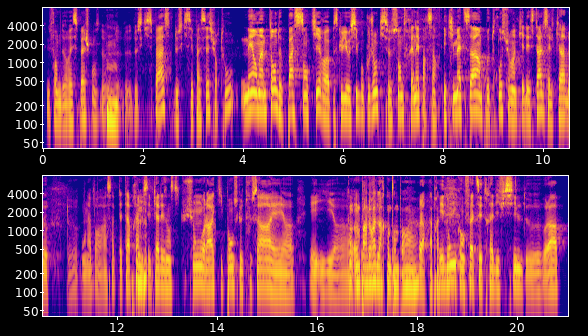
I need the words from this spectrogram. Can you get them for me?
c'est une forme de respect, je pense, de, Mm. de, de, de ce qui se passe, de ce qui s'est passé surtout, mais en même temps de pas se sentir euh, parce qu'il y a aussi beaucoup de gens qui se sentent freinés par ça et qui mettent ça un peu trop sur un piédestal. C'est le cas de de- on abordera ça peut-être après, mais Mhm. c'est le cas des institutions, voilà, qui pensent que tout ça est euh, et euh, On, on parlera de l'art contemporain voilà. après. Et donc en fait, c'est très difficile de voilà,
